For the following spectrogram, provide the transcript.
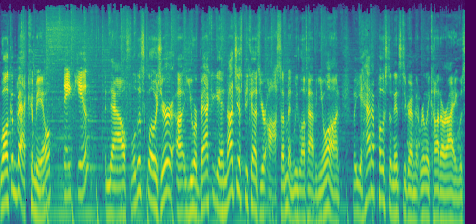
Welcome back, Camille. Thank you. Now, full disclosure, uh, you are back again, not just because you're awesome and we love having you on, but you had a post on Instagram that really caught our eye. It was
